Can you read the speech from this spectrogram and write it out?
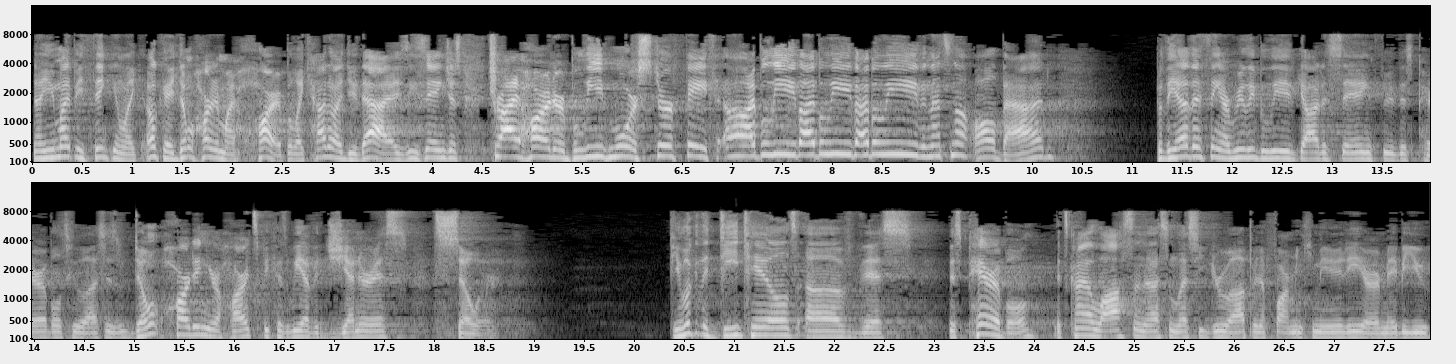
Now you might be thinking like, okay, don't harden my heart, but like, how do I do that? Is he saying just try harder, believe more, stir faith? Oh, I believe, I believe, I believe. And that's not all bad. But the other thing I really believe God is saying through this parable to us is don't harden your hearts because we have a generous sower. If you look at the details of this, this parable, it's kind of lost on us unless you grew up in a farming community or maybe you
